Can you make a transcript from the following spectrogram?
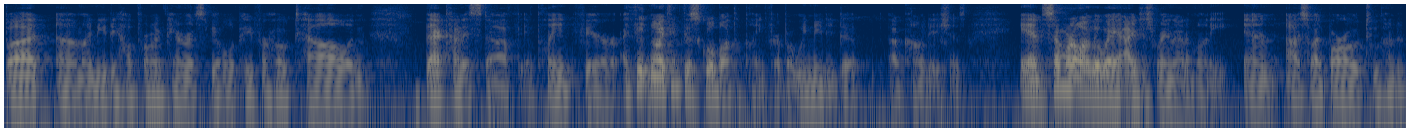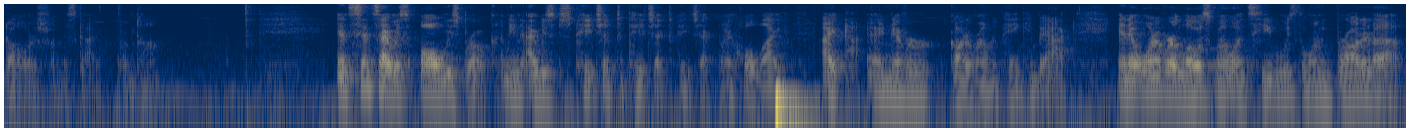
but um, I needed help from my parents to be able to pay for hotel and that kind of stuff and plane fare. I think no, I think the school bought the plane fare, but we needed to, accommodations. And somewhere along the way, I just ran out of money, and uh, so I borrowed two hundred dollars from this guy, from Tom. And since I was always broke, I mean, I was just paycheck to paycheck to paycheck my whole life. I I never got around to paying him back. And at one of our lowest moments, he was the one who brought it up.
